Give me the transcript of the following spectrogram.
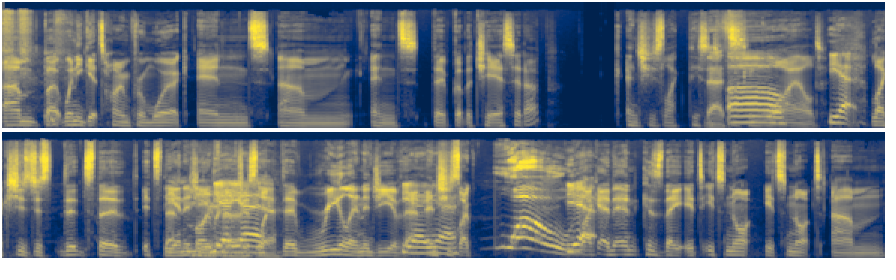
um, but when he gets home from work and um, and they've got the chair set up, and she's like, "This That's- is fucking Oh. wild." Yeah. Like she's just it's the it's The that energy moment of of that. just Yeah, like the real energy of that, Yeah, and yeah. she's like, "Whoa!" Yeah. Like and and because they it's it's not it's not um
